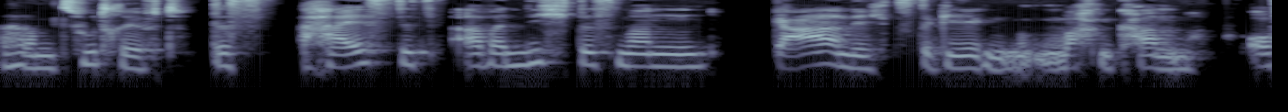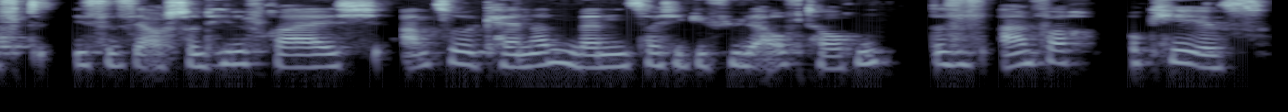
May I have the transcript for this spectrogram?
ähm, zutrifft. Das heißt jetzt aber nicht, dass man gar nichts dagegen machen kann. Oft ist es ja auch schon hilfreich anzuerkennen, wenn solche Gefühle auftauchen, dass es einfach okay ist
